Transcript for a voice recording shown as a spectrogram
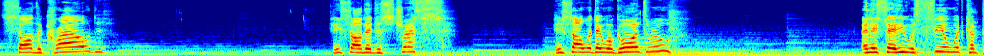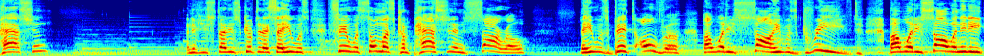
saw the crowd he saw their distress. He saw what they were going through. And they said he was filled with compassion. And if you study scripture, they say he was filled with so much compassion and sorrow that he was bent over by what he saw. He was grieved by what he saw. And then he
